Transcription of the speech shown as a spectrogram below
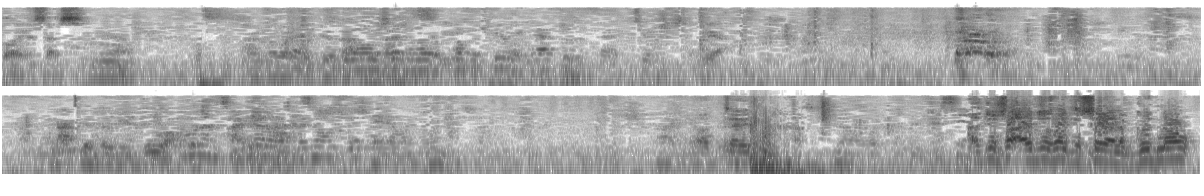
lawyer says. Yeah. I don't know what to do We about always have another that. public hearing after the fact, too. Yeah. Not that we do all this. I'll tell you, I just, I just like to say on a good note,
